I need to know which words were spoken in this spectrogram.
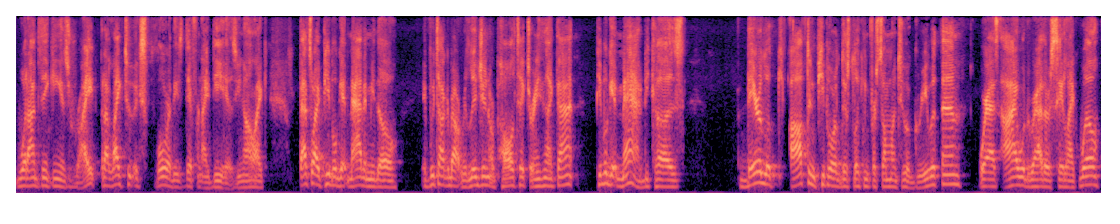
what I'm thinking is right, but I like to explore these different ideas. You know, like that's why people get mad at me though. If we talk about religion or politics or anything like that, people get mad because they're look often people are just looking for someone to agree with them whereas i would rather say like well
